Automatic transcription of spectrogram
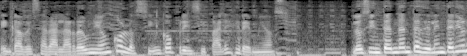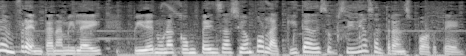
encabezará la reunión con los cinco principales gremios. Los intendentes del interior enfrentan a Milei, piden una compensación por la quita de subsidios al transporte.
